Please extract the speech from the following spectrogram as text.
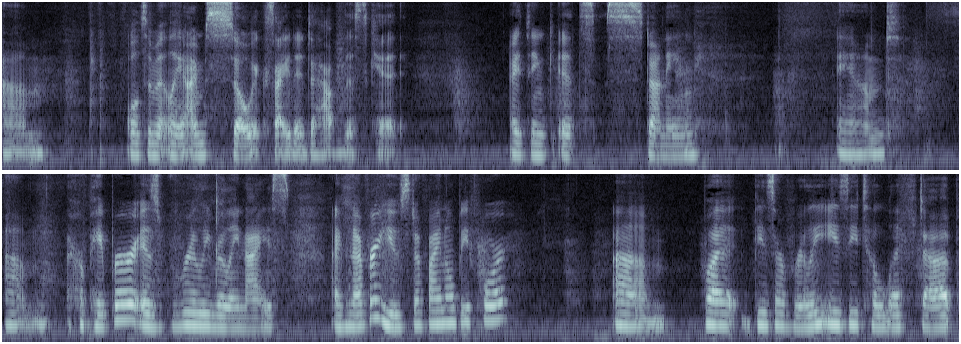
um, ultimately, I'm so excited to have this kit. I think it's stunning. And um, her paper is really, really nice. I've never used a vinyl before, um, but these are really easy to lift up.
